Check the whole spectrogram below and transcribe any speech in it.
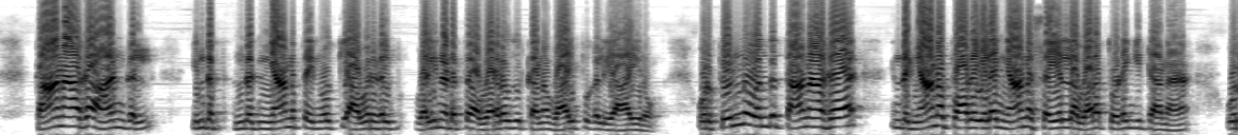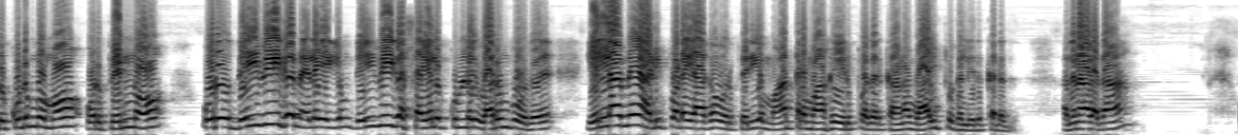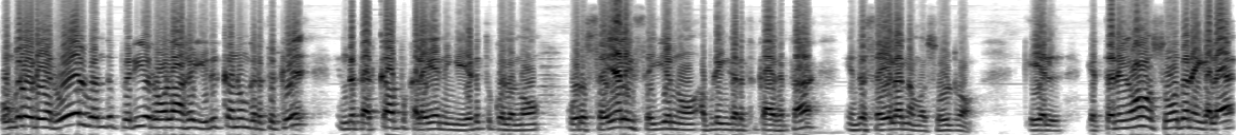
தானாக ஆண்கள் இந்த இந்த ஞானத்தை நோக்கி அவர்கள் வழிநடத்த வர்றதுக்கான வாய்ப்புகள் ஆயிரும். ஒரு பெண்ணு வந்து தானாக இந்த ஞான பாதையில ஞான செயல்ல வர தொடங்கிட்டானா ஒரு குடும்பமோ ஒரு பெண்ணோ ஒரு தெய்வீக நிலையையும் தெய்வீக செயலுக்குள்ளே வரும்போது எல்லாமே அடிப்படையாக ஒரு பெரிய மாற்றமாக இருப்பதற்கான வாய்ப்புகள் இருக்கிறது. அதனாலதான் உங்களுடைய ரோல் வந்து பெரிய ரோலாக இருக்கணுங்கிறதுக்கு இந்த தற்காப்பு கலையை நீங்க எடுத்துக்கொள்ளணும் ஒரு செயலை செய்யணும் அப்படிங்கிறதுக்காகத்தான் இந்த செயலை நம்ம சொல்றோம். எத்தனையோ சோதனைகளை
